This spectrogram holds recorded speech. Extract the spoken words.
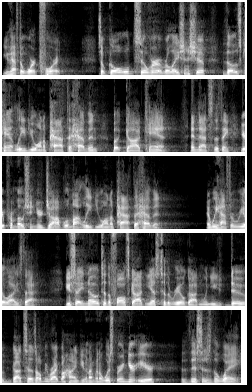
you have to work for it. So, gold, silver, a relationship, those can't lead you on a path to heaven, but God can. And that's the thing. Your promotion, your job will not lead you on a path to heaven. And we have to realize that. You say no to the false God and yes to the real God. And when you do, God says, I'll be right behind you and I'm going to whisper in your ear, this is the way.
